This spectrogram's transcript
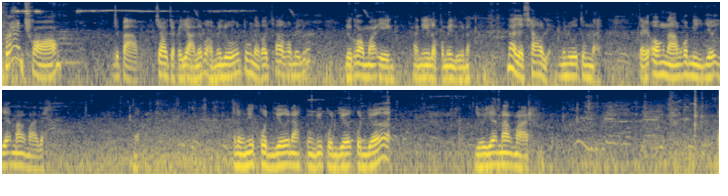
ครานชองหรือเปล่าเช่าจักรยานหรือเปล่าไม่รู้ตรงไหนเขาเช่าก็ไม่รู้หรือก็เอามาเอง อันนี้เราก็ไม่รู้นะ น่าจะเช่าแหละไม่รู้ตรงไหน แต่อ่องน้ำก็มีเยอะแยะมากมายเลยเนี่ยตรงนี้คนเยอะนะ ตรงนี้คนเยอะคนเยอะ เยอะแยะมากมายไป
